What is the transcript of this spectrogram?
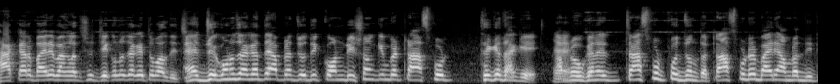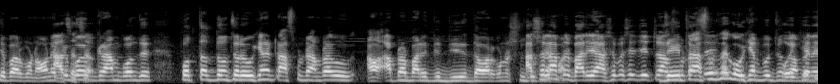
ঢাকার বাইরে বাংলাদেশের যে কোনো জায়গায় তো মাল দিচ্ছে হ্যাঁ যে কোনো জায়গাতে আপনার যদি কন্ডিশন কিংবা ট্রান্সপোর্ট থেকে থাকে। আমরা আপনার ওখানে ট্রান্সপোর্ট পর্যন্ত ট্রান্সপোর্টের বাইরে আমরা দিতে পারব না। অনেকে আচ্ছা, আচ্ছা। গ্রামগঞ্জে প্রত্যন্ত অঞ্চলে ওইখানে ট্রান্সপোর্ট আমরা আপনার বাড়িতে দিয়ে দেওয়ার কোনো সুযোগ আসলে আপনার বাড়ির আশেপাশে যে ট্রান্সপোর্ট ট্রান্সপোর্ট থাকে ওইখান পর্যন্ত আমরা ওইখানে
